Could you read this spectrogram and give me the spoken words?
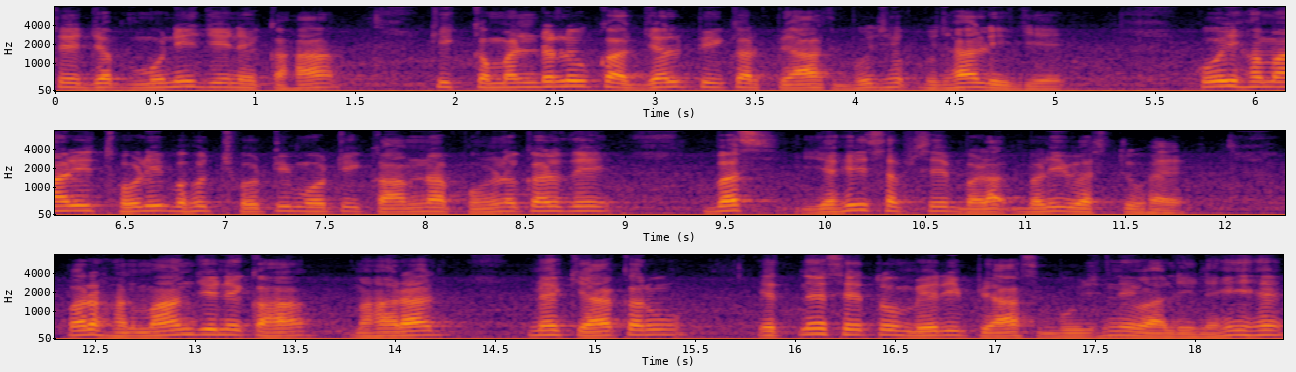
से जब मुनि जी ने कहा कि कमंडलू का जल पीकर प्यास बुझ, बुझा लीजिए। कोई हमारी थोड़ी बहुत छोटी मोटी कामना पूर्ण कर दे, बस यही सबसे बड़ा, बड़ी वस्तु है। पर हनुमान जी ने कहा, महाराज, मैं क्या करूँ? इतने से तो मेरी प्यास बूझने वाली नहीं है,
